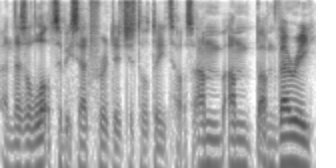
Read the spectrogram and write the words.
and there's a lot to be said for a digital detox. I'm I'm I'm very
